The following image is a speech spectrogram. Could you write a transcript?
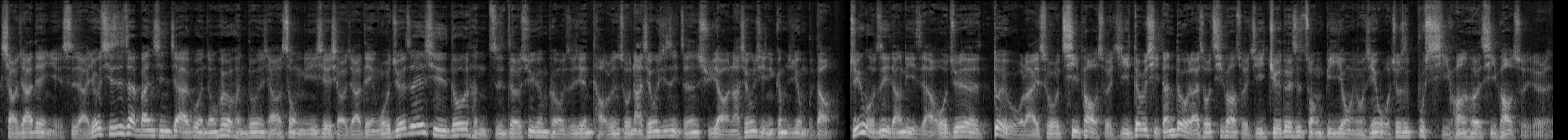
小家电也是啊，尤其是在搬新家的过程中，会有很多人想要送你一些小家电。我觉得这些其实都很值得去跟朋友之间讨论，说哪些东西是你真正需要，哪些东西你根本就用不到。举我自己当例子啊，我觉得对我来说，气泡水机，对不起，但对我来说，气泡水机绝对是装逼用的东西，因为我就是不喜欢喝气泡水的人。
